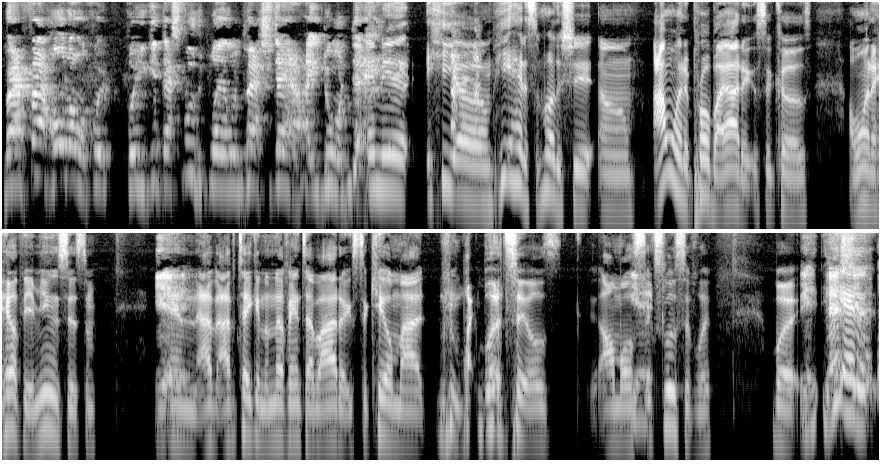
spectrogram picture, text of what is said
Matter of fact, hold on before, before you get that smoothie plate. Let me pass you down. How you doing today? And then he um he added some other shit. Um, I wanted probiotics because I want a healthy immune system. Yeah. and I've I've taken enough antibiotics to kill my white blood cells almost Yeah. exclusively. But Yeah, he, he added shit-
